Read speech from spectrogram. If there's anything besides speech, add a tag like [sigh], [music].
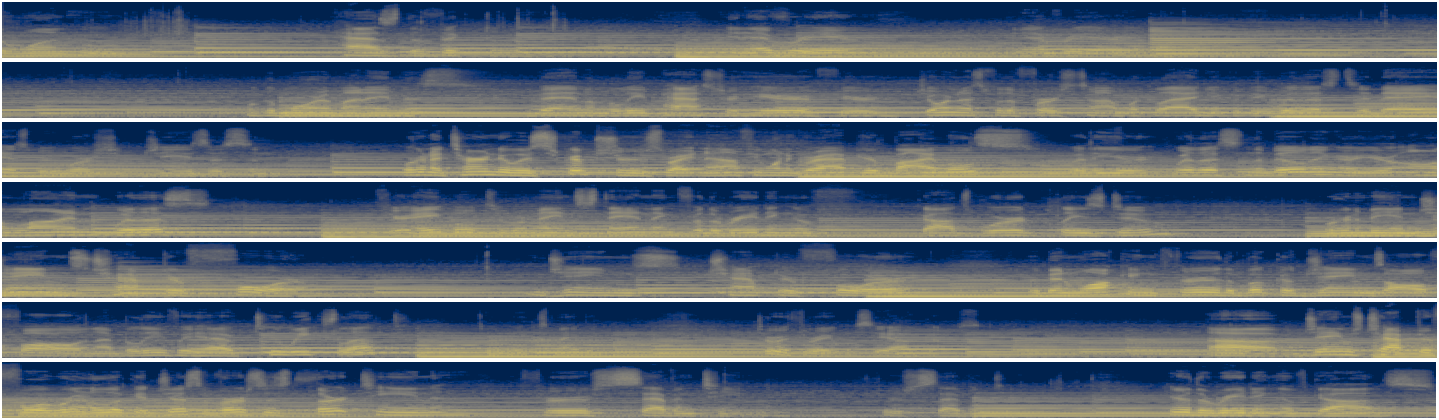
the one who has the victory in every area, in every area of our life. Well, good morning. My name is Ben. I'm the lead pastor here. If you're joining us for the first time, we're glad you could be with us today as we worship Jesus. And we're going to turn to his scriptures right now. If you want to grab your Bibles, whether you're with us in the building or you're online with us, if you're able to remain standing for the reading of God's word, please do. We're going to be in James chapter 4. James chapter 4. We've been walking through the book of James all fall, and I believe we have two weeks left. Two weeks, maybe? Two or three. We'll see how it goes. Uh, James chapter 4, we're going to look at just verses 13 through 17. Through 17. Hear the reading of God's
